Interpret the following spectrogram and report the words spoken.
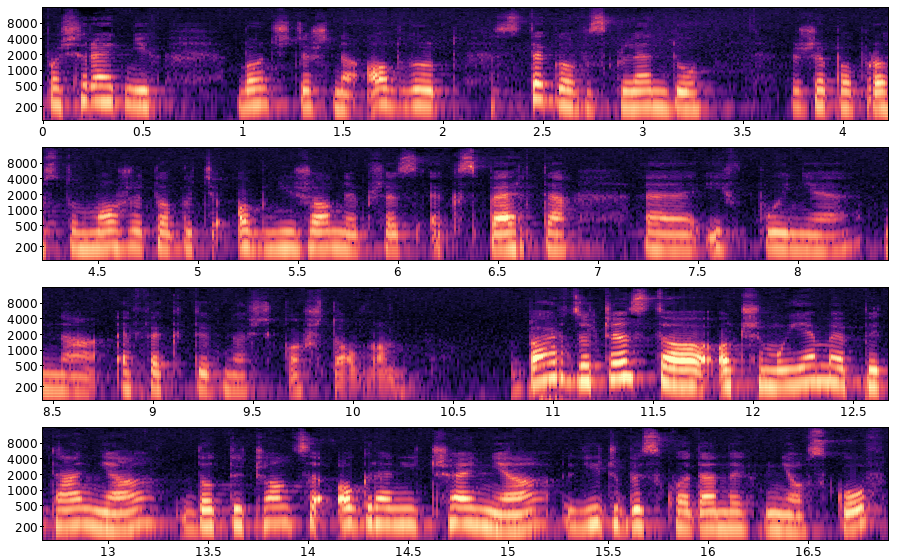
pośrednich, bądź też na odwrót, z tego względu, że po prostu może to być obniżone przez eksperta e, i wpłynie na efektywność kosztową. Bardzo często otrzymujemy pytania dotyczące ograniczenia liczby składanych wniosków.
